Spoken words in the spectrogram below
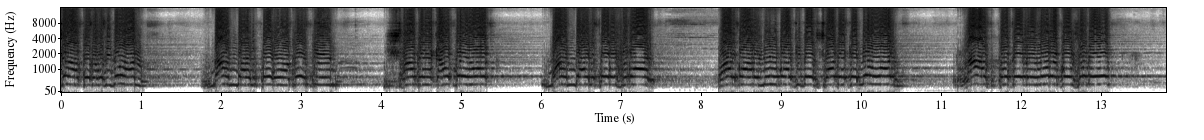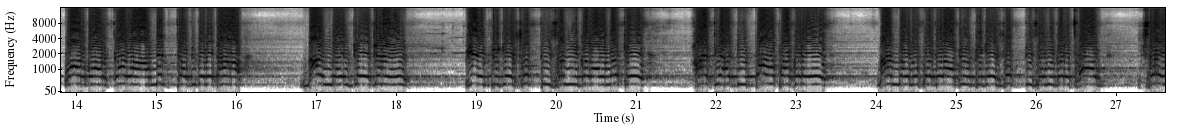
জাতীয়তাবাদী দল নান্দাল পৌর বিএনপির সাবেক আহ্বায়ক নান্দাল পৌরসভার বারবার নির্বাচিত সাবেক মেয়র রাজপথের নরকৌশলে বারবার কারা নির্যাতিত নেতা নান্দাইলকে যিনি বিএনপিকে শক্তিশালী করার লক্ষ্যে হাতি হাতি পা পা করে নান্দাইল উপজেলা বিএনপিকে শক্তিশালী করেছেন সেই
